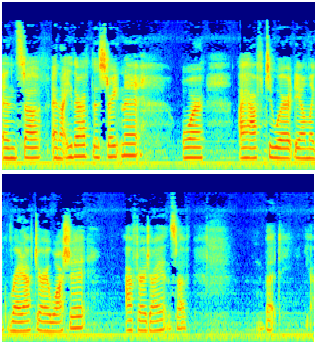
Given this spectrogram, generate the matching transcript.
and stuff, and I either have to straighten it or I have to wear it down like right after I wash it, after I dry it and stuff. But yeah.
